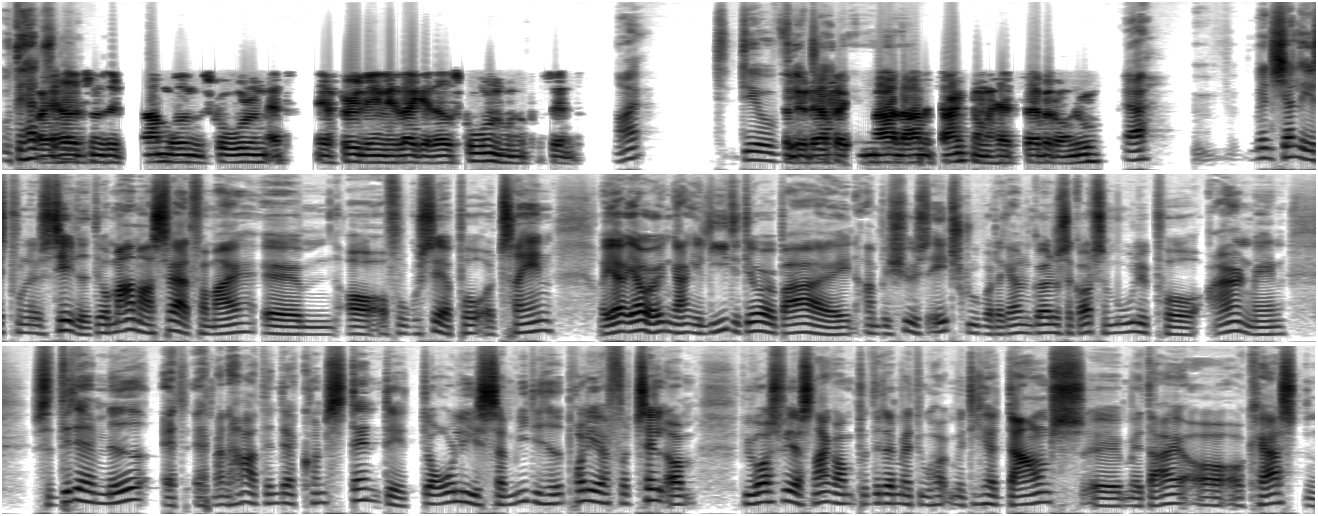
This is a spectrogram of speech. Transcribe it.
Uh, det havde Og jeg havde sådan set på samme måde med skolen, at jeg følte egentlig heller ikke, at jeg lavede skolen 100%. Nej, det er jo Så det er virkelig... derfor, jeg er meget larme tanken om at have et sabbatår nu. Ja. Mens jeg læste på universitetet, det var meget, meget svært for mig øhm, at, at fokusere på at træne. Og jeg, jeg var jo ikke engang elite, det var jo bare en ambitiøs age grouper, der gerne ville gøre det så godt som muligt på Ironman. Så det der med, at, at man har den der konstante dårlige samvittighed, prøv lige at fortælle om, vi var også ved at snakke om på det der med, at du har, med de her downs øh, med dig og, og kæresten.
